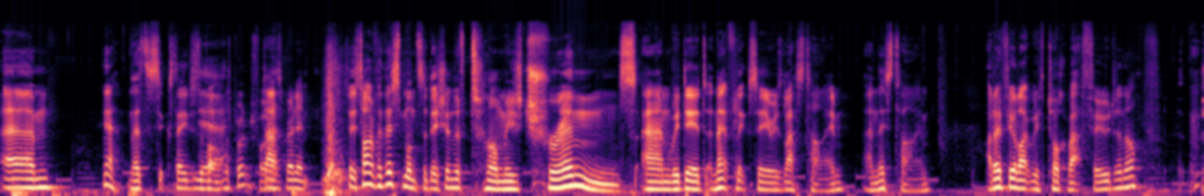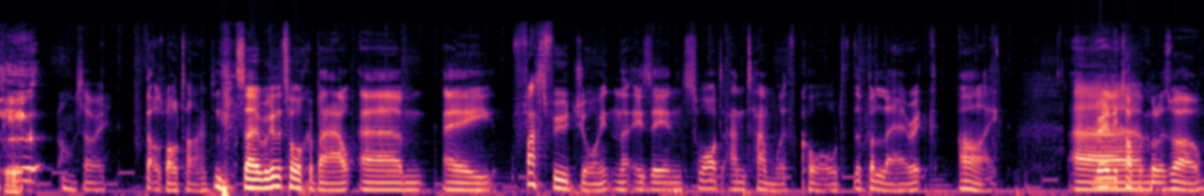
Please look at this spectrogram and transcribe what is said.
Um, yeah, there's the six stages Yeah, of bottomless brunch for you. That's brilliant. So it's time for this month's edition of Tommy's Trends. And we did a Netflix series last time, and this time, I don't feel like we've talked about food enough. Oh, sorry. That was well timed. so we're going to talk about um, a fast food joint that is in Swad and Tamworth called the Balearic Eye. Really Um, topical as well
